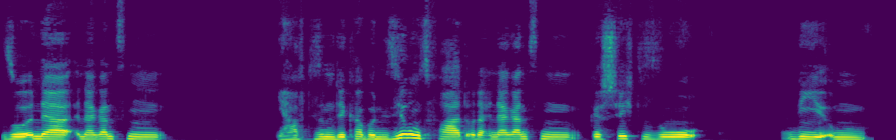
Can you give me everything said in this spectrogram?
so in der, in der ganzen, ja, auf diesem Dekarbonisierungspfad oder in der ganzen Geschichte so, wie um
